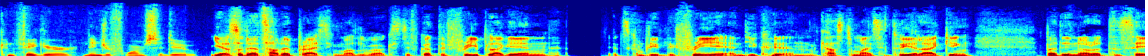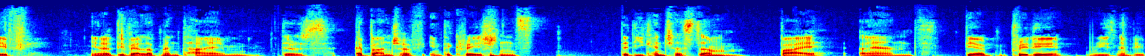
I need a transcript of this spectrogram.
configure Ninja Forms to do. Yeah, so that's how the pricing model works. They've got the free plugin. It's completely free and you can customize it to your liking. But in order to save, you know, development time, there's a bunch of integrations that you can just um, buy and they're pretty reasonably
